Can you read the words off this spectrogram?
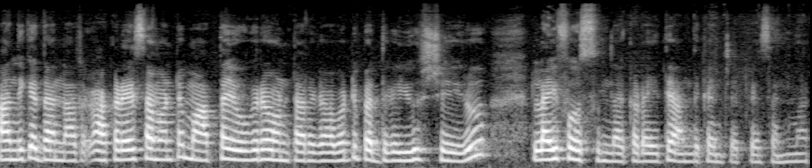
అందుకే దాన్ని అక్కడ- అక్కడ వేసామంటే మా అత్త ఎవరే ఉంటారు కాబట్టి పెద్దగా యూస్ చేయరు. లైఫ్ వస్తుంది అక్కడైతే అందుకని చెప్పేసి అనమాట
